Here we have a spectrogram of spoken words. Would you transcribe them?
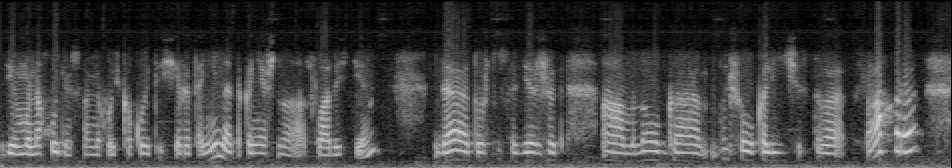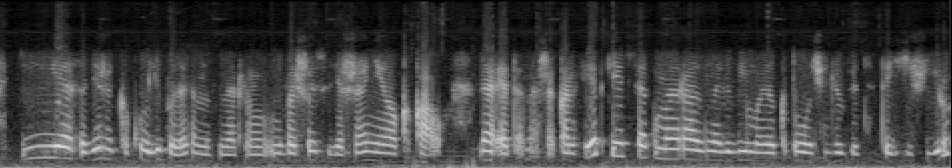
где мы находим с вами хоть какой-то серотонин, это, конечно, сладости, да, то, что содержит а, много, большого количества сахара и содержит какое-либо, да, там, например, небольшое содержание какао. Да, это наши конфетки всякие разные, любимые, кто очень любит, это зефир,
